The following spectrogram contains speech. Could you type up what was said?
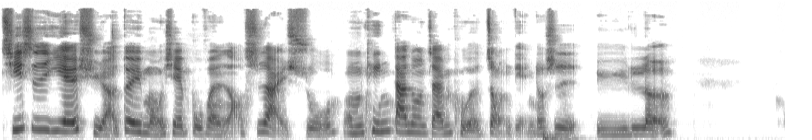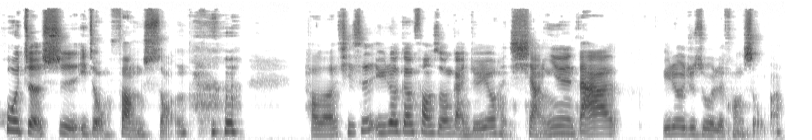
其实也许啊，对于某一些部分老师来说，我们听大众占卜的重点就是娱乐，或者是一种放松。好了，其实娱乐跟放松感觉又很像，因为大家娱乐就是为了放松嘛，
